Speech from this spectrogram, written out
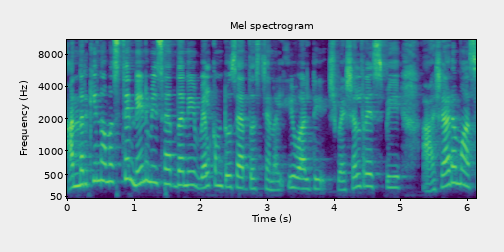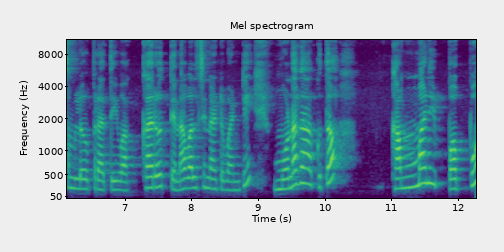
అందరికీ నమస్తే నేను మీ శారదని. Welcome to Sharadas channel. ఇవాళ స్పెషల్ రెసిపీ ఆషాఢ మాసంలో ప్రతి ఒక్కరూ తినవలసినటువంటి మునగాకుతో కమ్మని పప్పు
